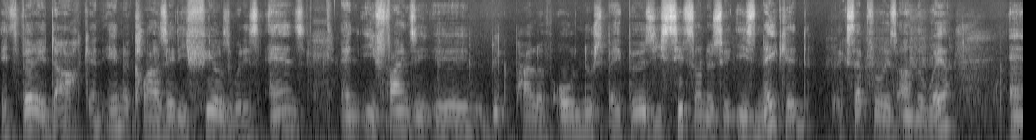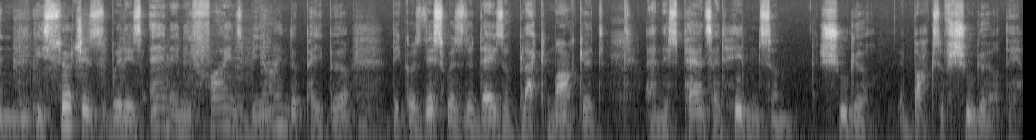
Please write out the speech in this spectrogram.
It's very dark, and in a closet, he feels with his hands, and he finds a, a big pile of old newspapers. He sits on it, he's naked, except for his underwear, and he searches with his hand and he finds behind the paper because this was the days of black market and his parents had hidden some sugar a box of sugar there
